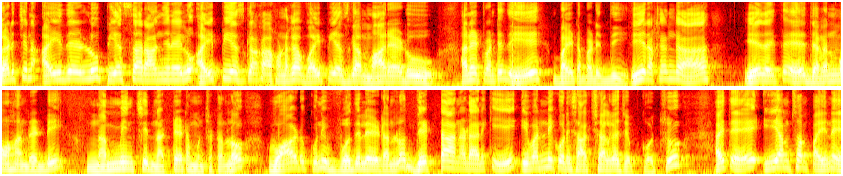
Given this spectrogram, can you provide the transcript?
గడిచిన ఐదేళ్ళు పిఎస్ఆర్ ఆంజనేయులు ఐపీఎస్గా కాకుండా వైపీఎస్గా మారాడు అనేటువంటిది బయటపడింది. ఈ రకంగా ఏదైతే జగన్మోహన్ రెడ్డి నమ్మించి నట్టేట ముంచడంలో వాడుకుని వదిలేయడంలో దిట్ట అనడానికి ఇవన్నీ కొన్ని సాక్ష్యాలుగా చెప్పుకోవచ్చు. అయితే ఈ అంశం పైనే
